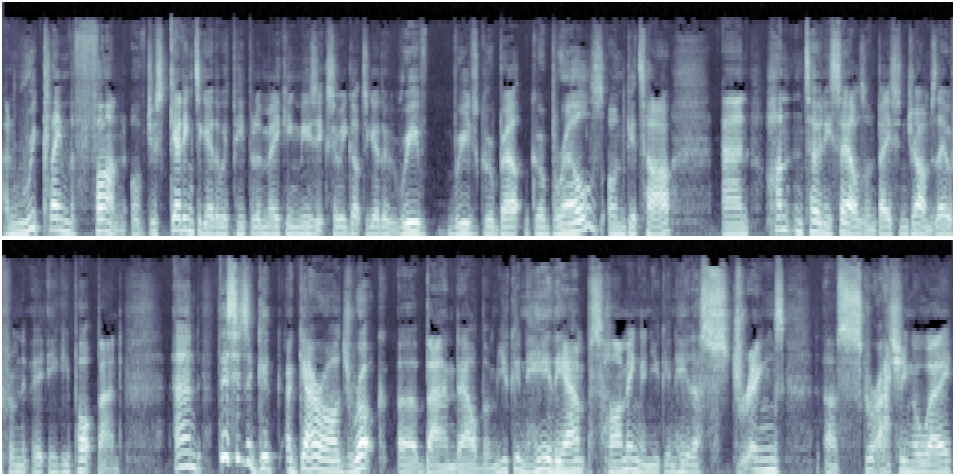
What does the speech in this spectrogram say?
and reclaim the fun of just getting together with people and making music. So he got together with Reeve, Reeves Gabrels on guitar and Hunt and Tony Sales on bass and drums. They were from the Iggy Pop band. And this is a, a garage rock uh, band album. You can hear the amps humming and you can hear the strings uh, scratching away.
